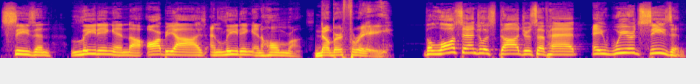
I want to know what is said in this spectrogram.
season, leading in uh, RBIs and leading in home runs. Number three. The Los Angeles Dodgers have had a weird season.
